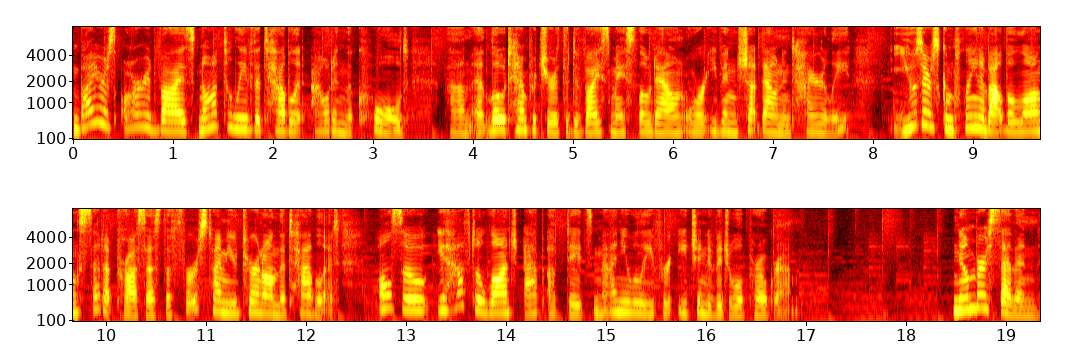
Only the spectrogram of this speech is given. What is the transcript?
Buyers are advised not to leave the tablet out in the cold. Um, at low temperatures, the device may slow down or even shut down entirely. Users complain about the long setup process the first time you turn on the tablet. Also, you have to launch app updates manually for each individual program. Number 7.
